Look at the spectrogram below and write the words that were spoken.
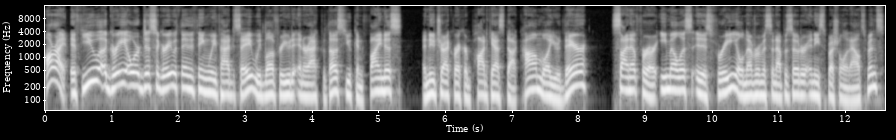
All right. If you agree or disagree with anything we've had to say, we'd love for you to interact with us. You can find us at newtrackrecordpodcast.com while you're there. Sign up for our email list. It is free. You'll never miss an episode or any special announcements.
